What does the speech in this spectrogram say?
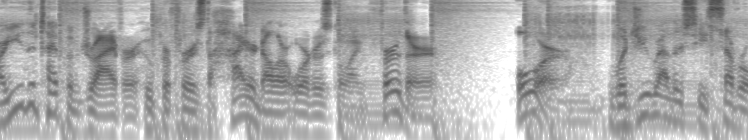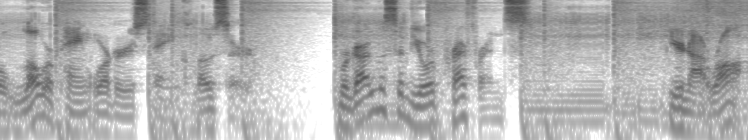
Are you the type of driver who prefers the higher dollar orders going further, or would you rather see several lower paying orders staying closer? Regardless of your preference, you're not wrong.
